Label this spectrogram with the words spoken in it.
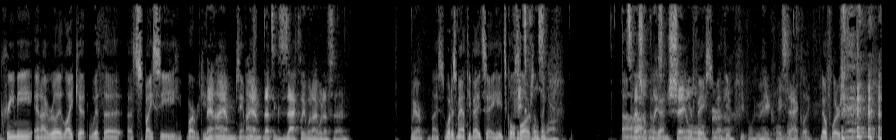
creamy, and I really like it with a, a spicy barbecue. Man, I am. Sandwich. I am. That's exactly what I would have said. We are nice. What does Matthew Bates say? He hates coleslaw hates or something. Coleslaw. Uh, Special place okay. in Sheol in your face, for Matthew. Uh, people who hate coleslaw. Exactly. No flourishing.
